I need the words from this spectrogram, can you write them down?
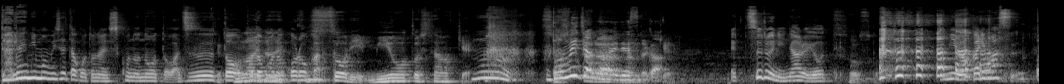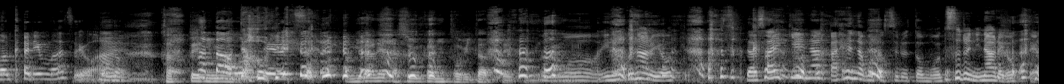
誰にも見せたことないですこのノートはずっと子供の頃から。こっそり見ようとしたわけ、うん。ダメじゃないですかえ鶴になるよって。そうそう。意味わかります？わかりますよ。あのはい勝手にも旗をう折ってる。見られた瞬間に飛び立っていくみたいな。もういなくなるよって。だ最近なんか変なことするともう鶴になるよって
